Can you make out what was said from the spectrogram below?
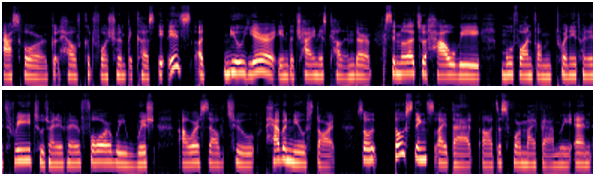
ask for good health, good fortune, because it is a new year in the Chinese calendar. Similar to how we move on from 2023 to 2024, we wish ourselves to have a new start. So those things like that, uh, just for my family, and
